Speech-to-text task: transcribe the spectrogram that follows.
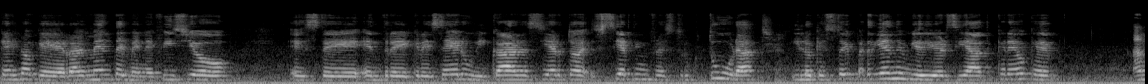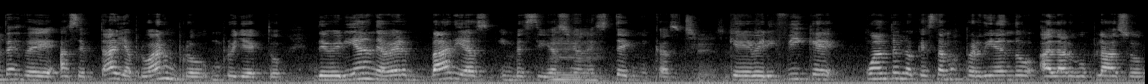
qué es lo que realmente el beneficio este, entre crecer, ubicar cierto, cierta infraestructura Sí. y lo que estoy perdiendo en biodiversidad, creo que antes de aceptar y aprobar un, pro- un proyecto, deberían de haber varias investigaciones Mm. técnicas sí, sí, que verifique cuánto es lo que estamos perdiendo a largo plazo,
